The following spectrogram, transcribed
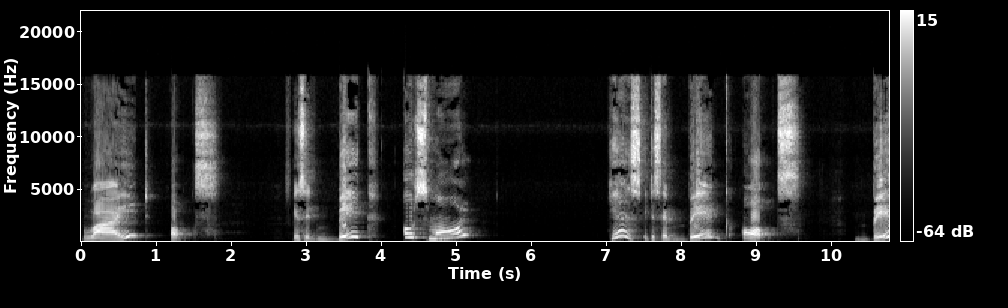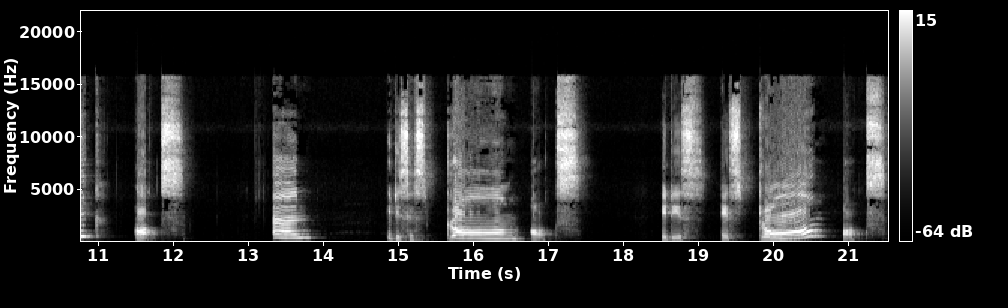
White ox. Is it big or small? Yes, it is a big ox. Big ox. And it is a strong ox. It is a strong ox.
